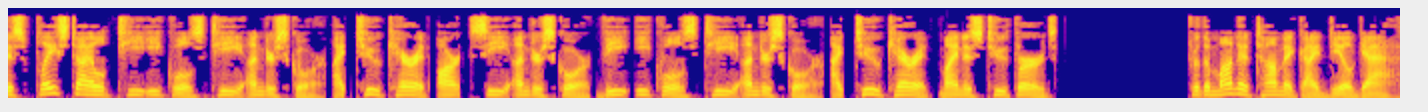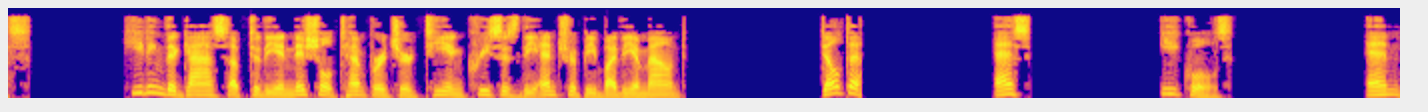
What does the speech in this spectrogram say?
Display style t equals t underscore i two caret r c underscore v equals t underscore i two caret minus two thirds. For the monatomic ideal gas, heating the gas up to the initial temperature T increases the entropy by the amount delta S equals N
